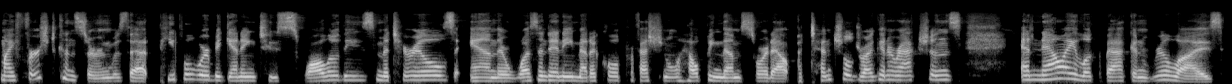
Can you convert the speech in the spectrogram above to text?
my first concern was that people were beginning to swallow these materials, and there wasn't any medical professional helping them sort out potential drug interactions. And now I look back and realize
